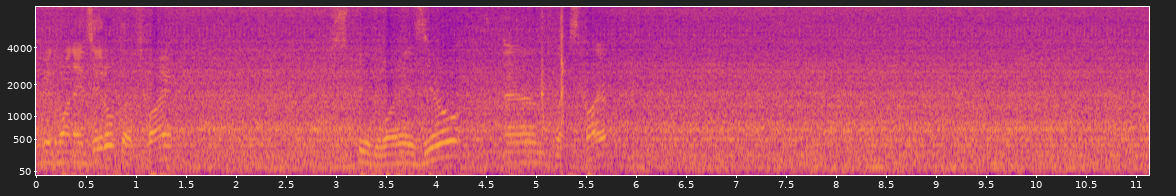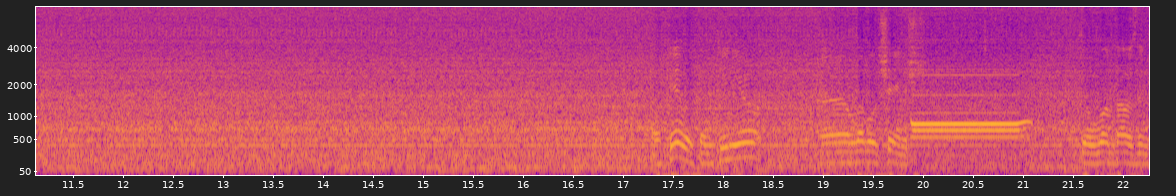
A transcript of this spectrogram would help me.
Speed 180. Flaps five. Speed 180 and flaps 5. Okay, we continue. Uh, level change to 1200.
